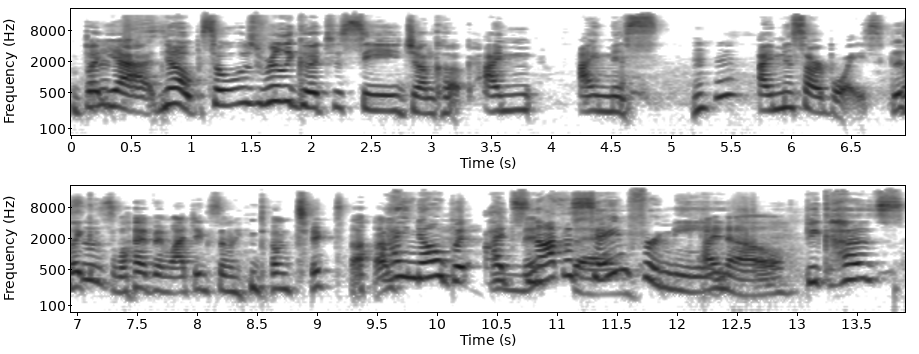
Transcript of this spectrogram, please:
But, it's- yeah, no. So it was really good to see Jungkook. I I miss. I miss our boys. This like is why I've been watching so many dumb TikToks. I know, but I it's not the them. same for me. I know. because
